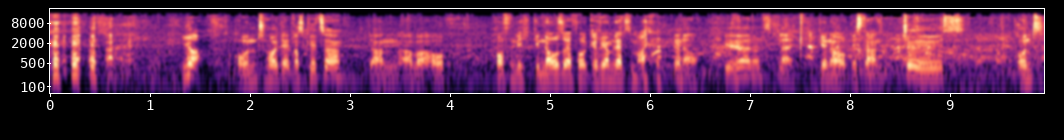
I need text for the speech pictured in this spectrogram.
ja, und heute etwas kürzer, dann aber auch hoffentlich genauso erfolgreich wie beim letzten Mal. Genau, wir hören uns gleich. genau, bis dann. Tschüss. Und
